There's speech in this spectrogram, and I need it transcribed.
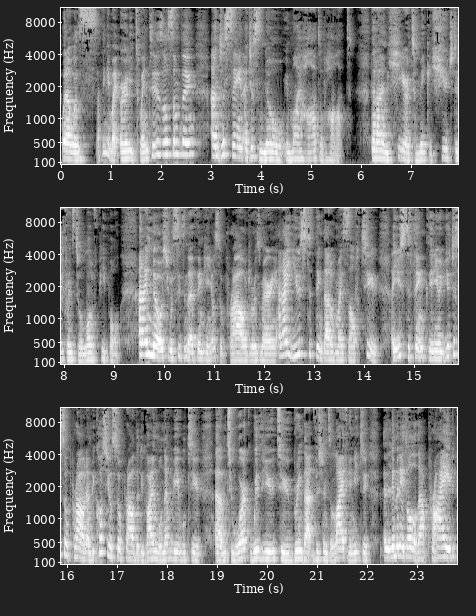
when i was i think in my early 20s or something and just saying i just know in my heart of heart that I am here to make a huge difference to a lot of people. And I know she was sitting there thinking, You're so proud, Rosemary. And I used to think that of myself too. I used to think, you know, you're just so proud. And because you're so proud, the divine will never be able to um, to work with you to bring that vision to life. You need to eliminate all of that pride.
